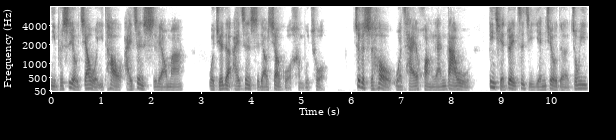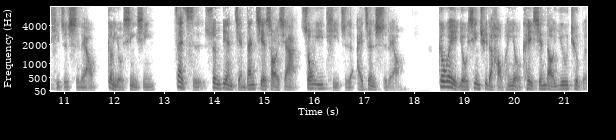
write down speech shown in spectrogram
你不是有教我一套癌症食疗吗？我觉得癌症食疗效果很不错。这个时候我才恍然大悟，并且对自己研究的中医体质食疗更有信心。在此顺便简单介绍一下中医体质癌症食疗。各位有兴趣的好朋友可以先到 YouTube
